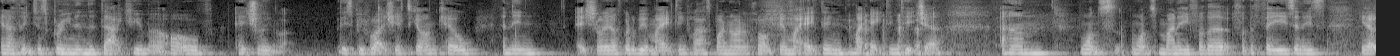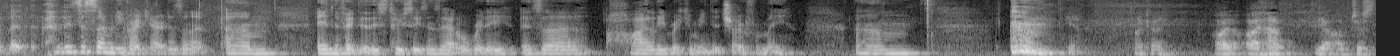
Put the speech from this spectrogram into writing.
and I think just bringing in the dark humor of actually like, these people actually have to go and kill, and then actually I've got to be at my acting class by nine o'clock, and my acting my acting teacher um, wants wants money for the for the fees, and he's you know there's just so many great characters in it. Um, and the fact that there's two seasons out already is a highly recommended show from me. Um, yeah. Okay. I, I have, yeah, I'm just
